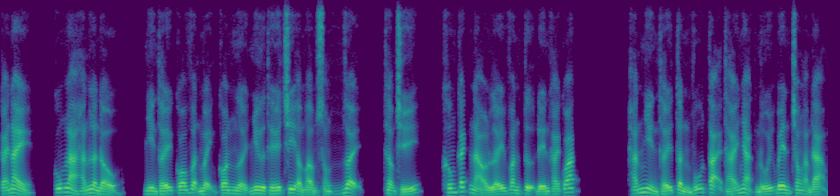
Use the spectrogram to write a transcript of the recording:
Cái này, cũng là hắn lần đầu, nhìn thấy có vận mệnh con người như thế chi ầm ầm sóng dậy, thậm chí, không cách nào lấy văn tự đến khái quát. Hắn nhìn thấy tần vũ tại thái nhạc núi bên trong ảm đạm,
